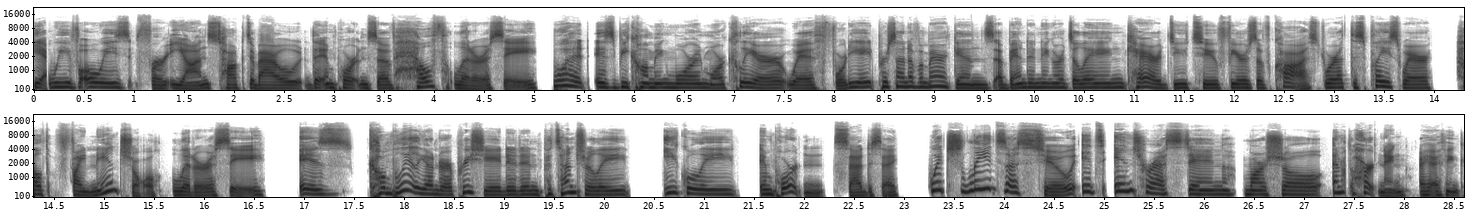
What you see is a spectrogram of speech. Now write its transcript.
Yeah, we've always, for eons, talked about the importance of health literacy. What is becoming more and more clear with 48% of Americans abandoning or delaying care due to fears of cost? We're at this place where health financial literacy is completely underappreciated and potentially equally important, sad to say. Which leads us to it's interesting, Marshall, and heartening, I, I think,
